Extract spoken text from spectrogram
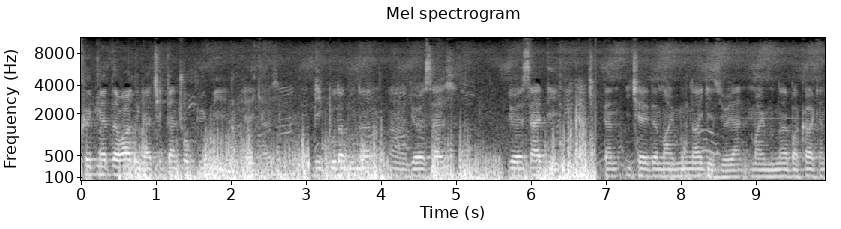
30-40 metre vardı. Gerçekten çok büyük bir heykel. Big Buddha bunların ha, görsel görsel değil. Gerçekten içeride maymunlar geziyor. Yani maymunlara bakarken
